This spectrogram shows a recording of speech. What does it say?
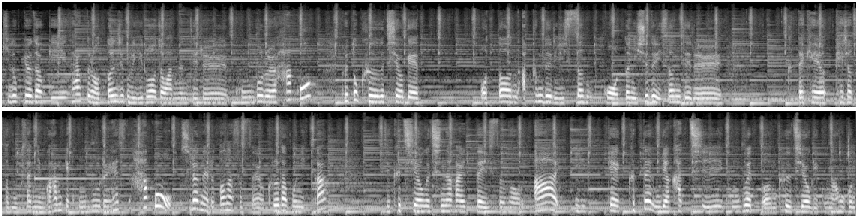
기독교적인 사역들은 어떤 식으로 이루어져 왔는지를 공부를 하고 그리고 또 그 지역에 어떤 아픔들이 있었고 어떤 이슈들이 있었는지를 그때 계, 계셨던 목사님과 함께 공부를 했- 하고 수련회를 떠났었어요. 그러다 보니까 이제 그 지역을 지나갈 때 있어서 아 이게 그때 우리가 같이 공부했던 그 지역이구나 혹은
